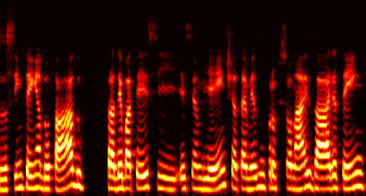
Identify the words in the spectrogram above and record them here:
assim tem adotado para debater esse, esse ambiente, até mesmo profissionais da área têm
